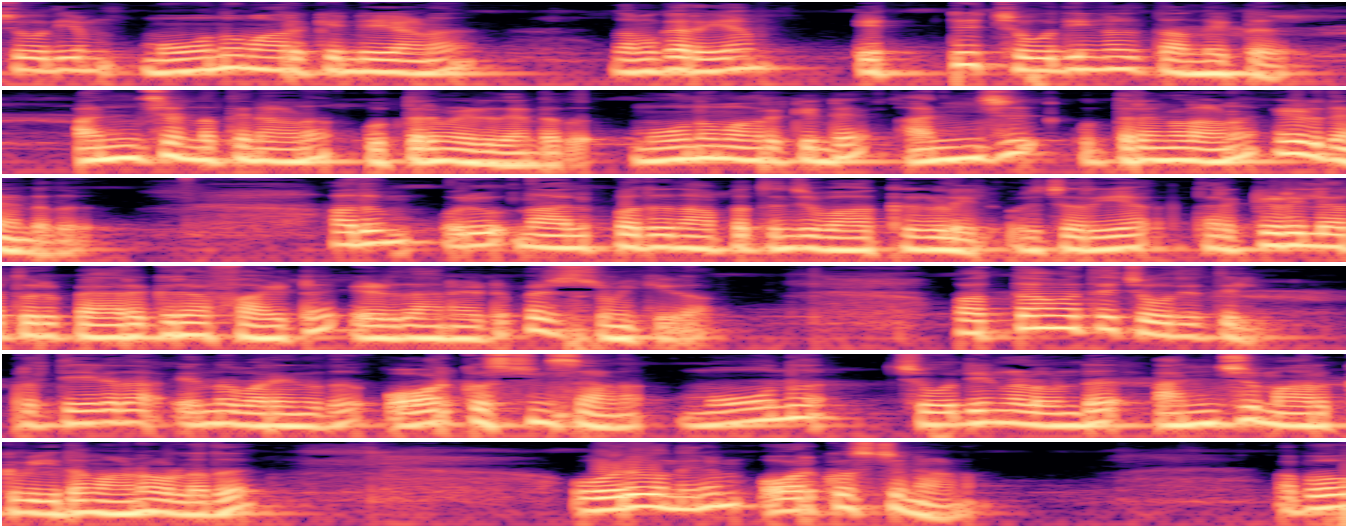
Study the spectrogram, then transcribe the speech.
ചോദ്യം മൂന്ന് മാർക്കിന്റെയാണ് നമുക്കറിയാം എട്ട് ചോദ്യങ്ങൾ തന്നിട്ട് അഞ്ചെണ്ണത്തിനാണ് ഉത്തരം എഴുതേണ്ടത്. മൂന്ന് മാർക്കിന്റെ അഞ്ച് ഉത്തരങ്ങളാണ് എഴുതേണ്ടത്. അതും ഒരു നാൽപ്പത് നാൽപ്പത്തഞ്ച് വാക്കുകളിൽ ഒരു ചെറിയ തിരക്കേടില്ലാത്തൊരു പാരഗ്രാഫായിട്ട് എഴുതാനായിട്ട് പരിശ്രമിക്കുക. പത്താമത്തെ ചോദ്യത്തിൽ പ്രത്യേകത എന്ന് പറയുന്നത് ഓർ ക്വസ്റ്റ്യൻസ് ആണ്. മൂന്ന് ചോദ്യങ്ങളുണ്ട് അഞ്ച് മാർക്ക് വീതമാണ് ഉള്ളത്. ഓരോന്നിനും ഓർ ക്വസ്റ്റ്യൻ ആണ്. അപ്പോൾ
